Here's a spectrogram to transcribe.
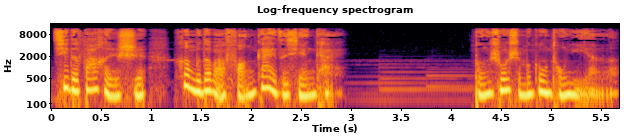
气得发狠时恨不得把房盖子掀开。甭说什么共同语言了，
